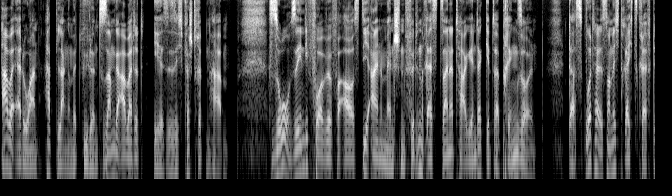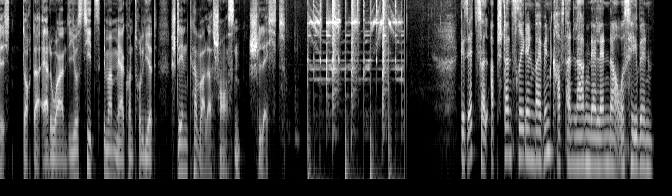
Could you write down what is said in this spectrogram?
aber Erdogan hat lange mit Gülen zusammengearbeitet, ehe sie sich verstritten haben. So sehen die Vorwürfe aus, die einen Menschen für den Rest seiner Tage hinter Gitter bringen sollen. Das Urteil ist noch nicht rechtskräftig, doch da Erdogan die Justiz immer mehr kontrolliert, stehen Kavalas Chancen schlecht. Gesetz soll Abstandsregeln bei Windkraftanlagen der Länder aushebeln.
